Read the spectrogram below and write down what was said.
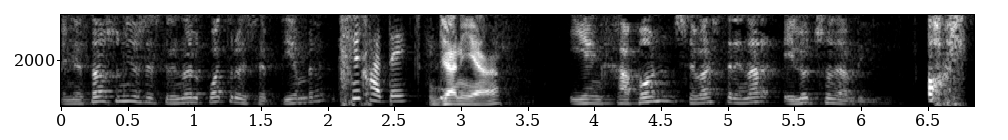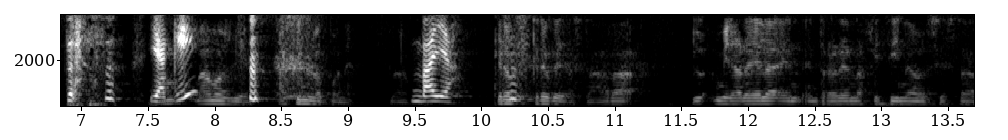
En Estados Unidos se estrenó el 4 de septiembre Fíjate. Ya ni a. y en Japón se va a estrenar el 8 de abril. ¡Ostras! ¿Y aquí? Vamos bien, aquí no lo pone. No. Vaya. Creo, creo que ya está. Ahora lo- miraré, la- en- entraré en la oficina a ver si está...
